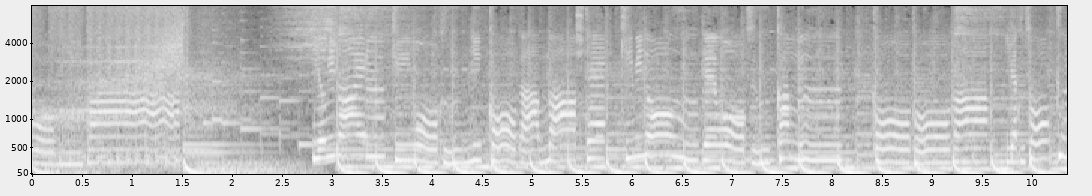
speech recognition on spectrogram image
を見た。蘇る記憶にこだまして君の腕を掴む。ここが約束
